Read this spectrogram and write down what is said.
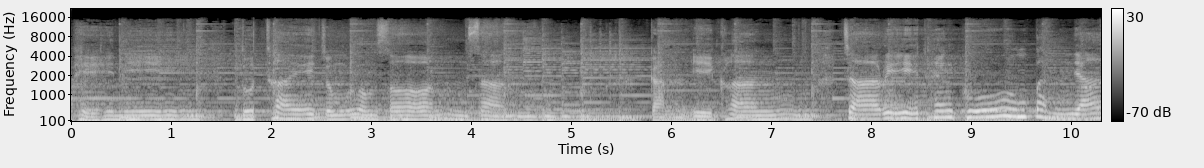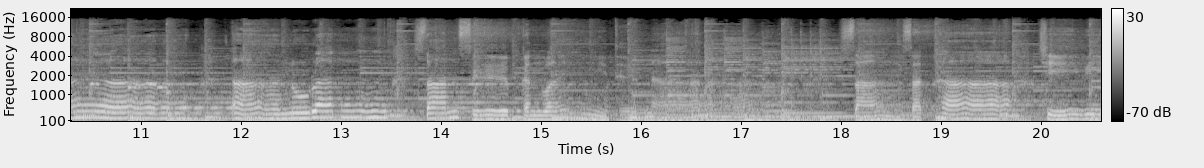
เพณีตุดไทยจงร่วมสอนสั่งกันอีกครั้ง จารีตแห่งภูมิปัญญา อนุรักษ์สารสืบกันไว้เถิดนาสร้างศรัทธา ชีวี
